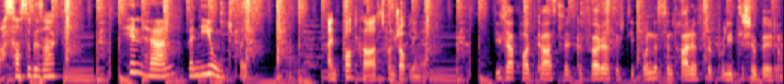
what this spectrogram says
Was hast du gesagt? Hinhören, wenn die Jugend spricht. Ein Podcast von Joblinge. Dieser Podcast wird gefördert durch die Bundeszentrale für politische Bildung.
